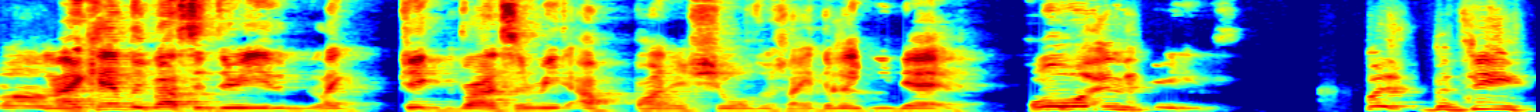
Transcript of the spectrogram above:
Um, I can't believe Austin Theory like picked Bronson Reed up on his shoulders like the way he did. Oh, well, and, but but see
